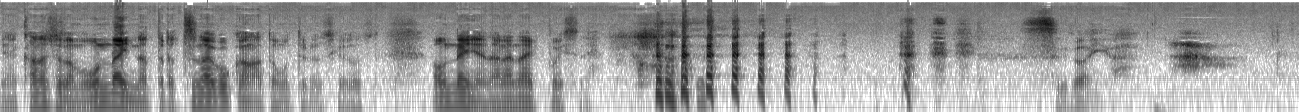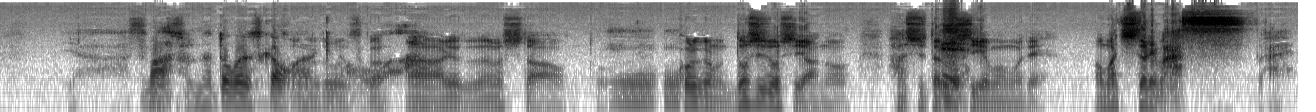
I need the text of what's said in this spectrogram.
い。いや、彼女さんもオンラインになったら繋ごうかなと思ってるんですけど、オンラインにはならないっぽいですね。すごいわ。いやまあそんなとこですか、おはがきとこですか。の方は。あーありがとうございました。本当えーこれからもどしどし、あの、ハッシュタグええ CM までお待ちしております。はい。ありがとう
